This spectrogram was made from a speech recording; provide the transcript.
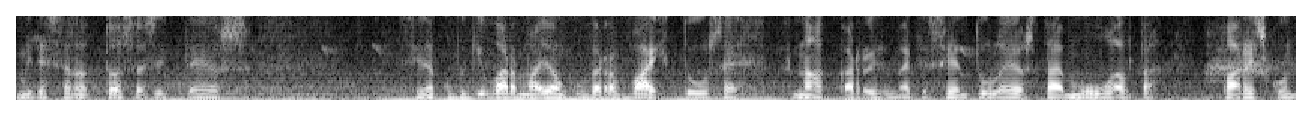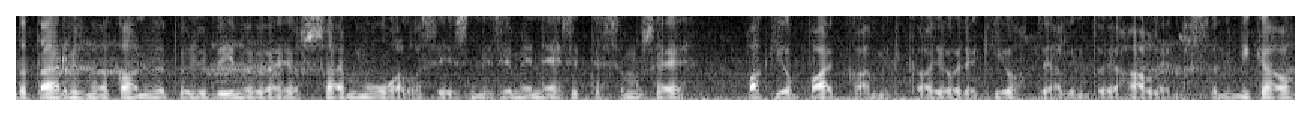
Miten sanot tuossa sitten, jos siinä kuitenkin varmaan jonkun verran vaihtuu se naakkaryhmä, että jos siihen tulee jostain muualta pariskunta tai ryhmä, joka on yöpynyt viime yön jossain muualla siis, niin se menee sitten semmoiseen vakiopaikkaan, mitkä on joidenkin johtajalintojen hallinnassa, niin mikä on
